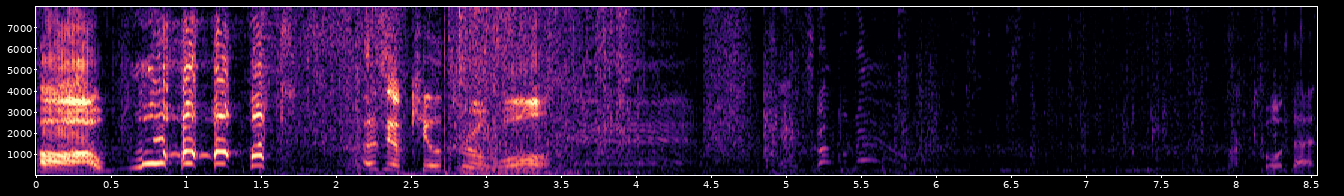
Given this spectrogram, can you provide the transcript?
Oh, what? I just got killed through a wall. That.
